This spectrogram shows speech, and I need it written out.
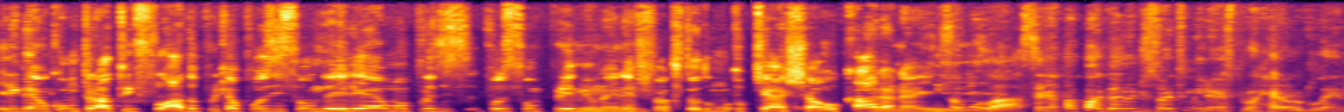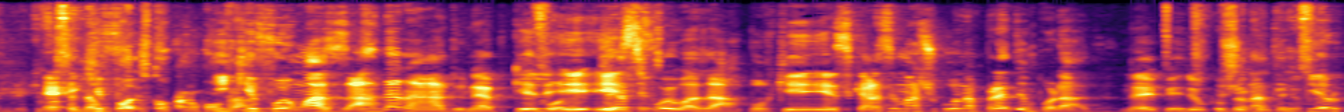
Ele ganhou um contrato inflado porque a posição dele é uma posi- posição premium na NFL que todo mundo quer achar o cara, né? E vamos lá, você já tá pagando 18 milhões pro Harold Landry, que É, você e não que foi- pode tocar no E contrato. que foi um azar danado, né? Porque ele, Foi, e- esse foi o azar, porque esse cara se machucou na pré-temporada, né? E perdeu o campeonato Gigantesco. inteiro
